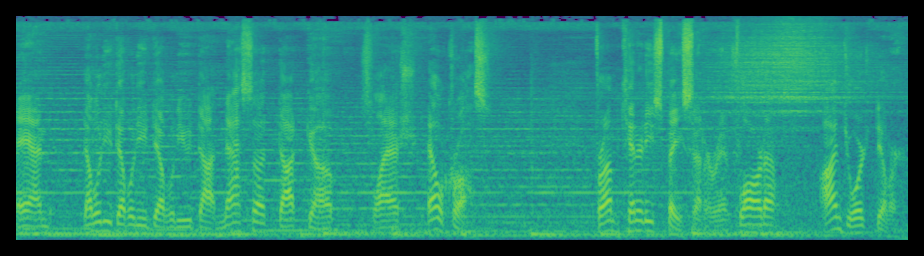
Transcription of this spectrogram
and www.nasa.gov/lcross. From Kennedy Space Center in Florida, I'm George Diller.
